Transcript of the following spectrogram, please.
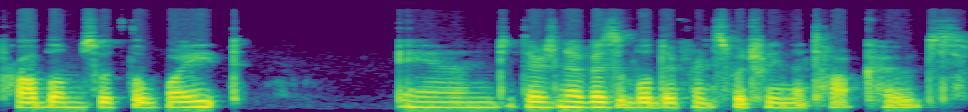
problems with the white and there's no visible difference between the top coats.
